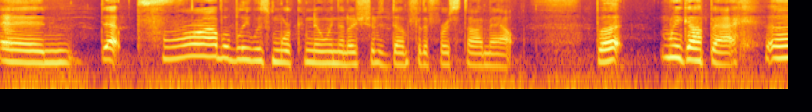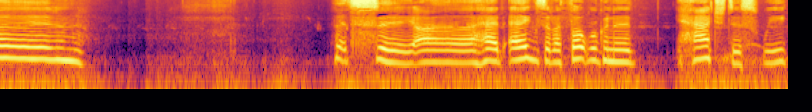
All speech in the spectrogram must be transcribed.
And that probably was more canoeing than I should have done for the first time out. But we got back. And let's see, I had eggs that I thought were going to hatch this week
